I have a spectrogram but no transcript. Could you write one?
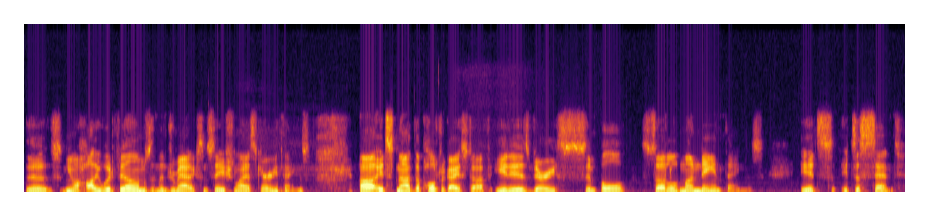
the you know Hollywood films and the dramatic, sensationalized, scary things. Uh, it's not the poltergeist stuff. It is very simple, subtle, mundane things. It's it's a scent.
